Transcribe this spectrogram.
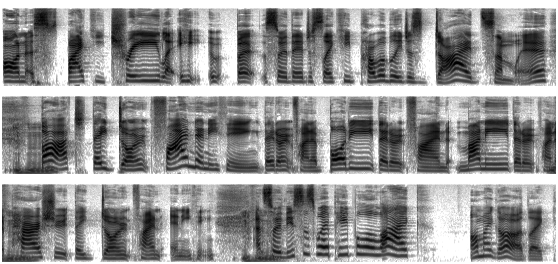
on a spiky tree like he but so they're just like he probably just died somewhere. Mm-hmm. But they don't find anything. They don't find a body. They don't find money. They don't find a mm-hmm. parachute. They don't find anything. And so mm-hmm. this is where people are like oh my god like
